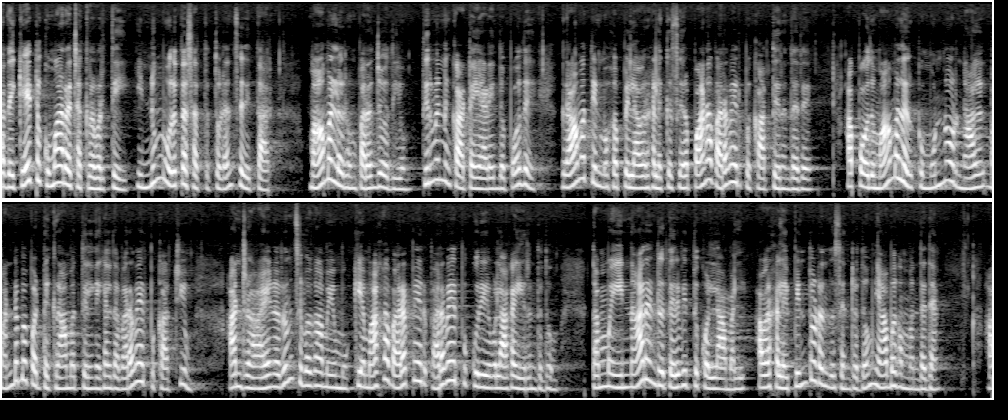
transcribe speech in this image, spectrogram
அதை கேட்ட குமார சக்கரவர்த்தி இன்னும் உரத்த சத்தத்துடன் சிரித்தார். மாமல்லரும் பரஞ்சோதியும் திருவெண்ணுக்காட்டை அடைந்த போது கிராமத்தின் முகப்பில் அவர்களுக்கு சிறப்பான வரவேற்பு காத்திருந்தது. அப்போது மாமல்லருக்கு முன்னூறு நாள் மண்டபப்பட்டு கிராமத்தில் நிகழ்ந்த வரவேற்பு காட்சியும் அன்று ஆயனரும் சிவகாமியும் முக்கியமாக வரப்பேர் வரவேற்புக்குரியவளாக இருந்ததும் தம்மை இன்னார் என்று தெரிவித்துக் கொள்ளாமல் அவர்களை பின்தொடர்ந்து சென்றதும் ஞாபகம் வந்தது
